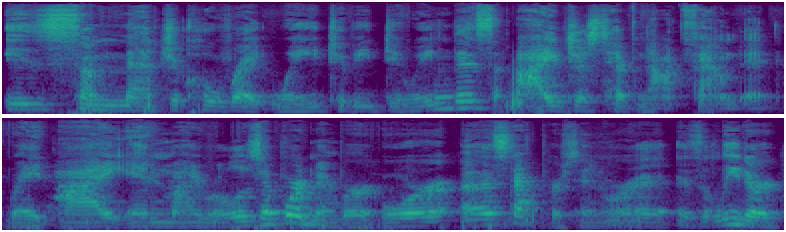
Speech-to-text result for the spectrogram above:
is some magical right way to be doing this. I just have not found it, right? I, in my role as a board member or a staff person or a, as a leader,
